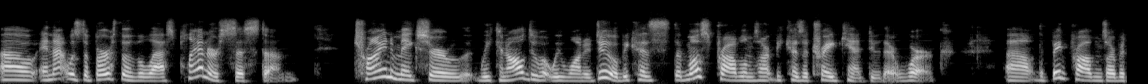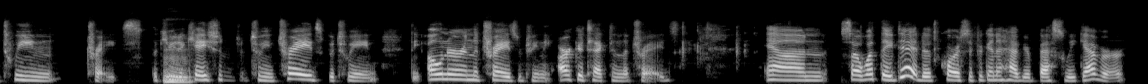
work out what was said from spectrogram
Uh, and that was the birth of the last planner system trying to make sure we can all do what we want to do because the most problems aren't because a trade can't do their work. Uh, the big problems are between trades, the mm-hmm. communication mm. between trades, between the owner and the trades, between the architect and the trades. And so, what they did, of course, if you're going to have your best week ever,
